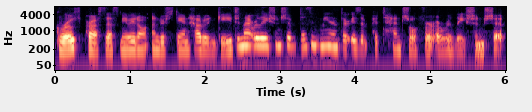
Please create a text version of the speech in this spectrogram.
growth process, maybe I don't understand how to engage in that relationship doesn't mean that there isn't potential for a relationship.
